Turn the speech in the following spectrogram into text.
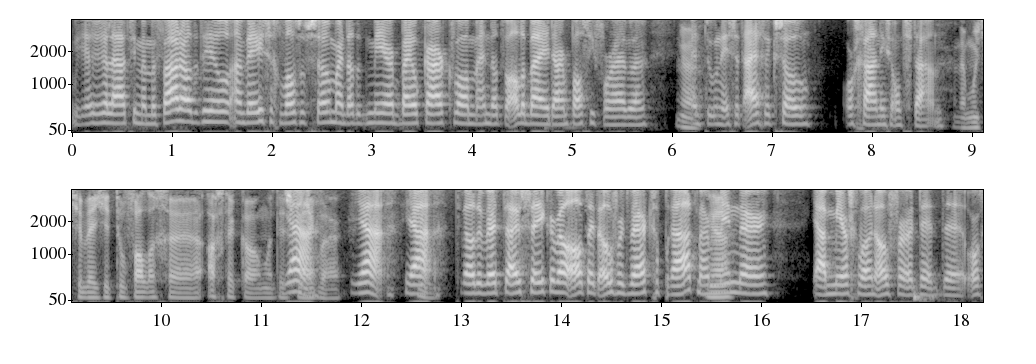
relatie met mijn vader altijd heel aanwezig was of zo, maar dat het meer bij elkaar kwam en dat we allebei daar een passie voor hebben. Ja. En toen is het eigenlijk zo organisch ontstaan. En dan moet je een beetje toevallig uh, achterkomen, dus ja, blijkbaar. Ja, ja, ja, terwijl er werd thuis zeker wel altijd over het werk gepraat, maar minder, ja, meer gewoon over de, de,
